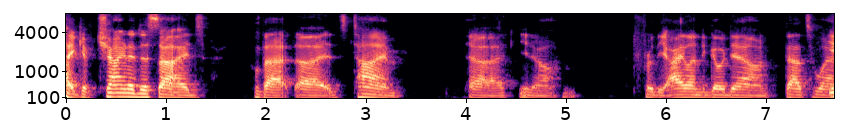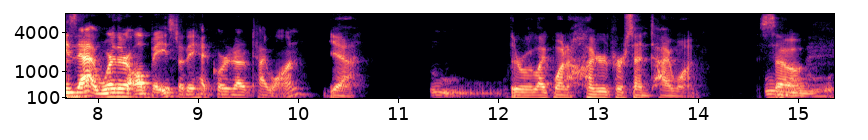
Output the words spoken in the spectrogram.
like if china decides that uh, it's time uh, you know for the island to go down that's when is that where they're all based are they headquartered out of taiwan yeah Ooh. they're like 100% taiwan so, Ooh.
